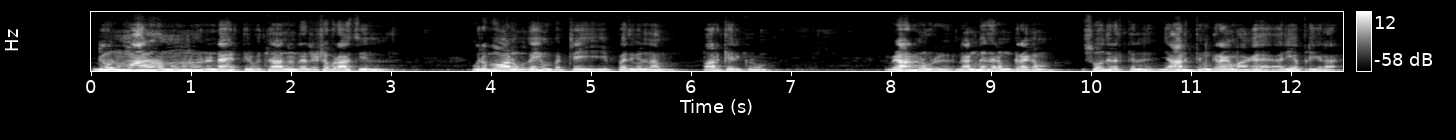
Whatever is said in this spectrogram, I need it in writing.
ஜூன் மா மூணு ரெண்டாயிரத்தி இருபத்தி நாலு அன்று ரிஷபராசியில் குரு பகவான் உதயம் பற்றி இப்பதிவில் நாம் பார்க்க இருக்கிறோம். வியாழன் ஒரு நன்மை தரும் கிரகம் சோதனத்தில் ஞானத்தின் கிரகமாக அறியப்படுகிறார்.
